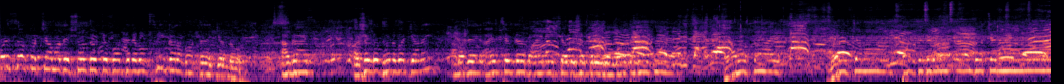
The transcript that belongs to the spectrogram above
পরিশ্রম করছে আমাদের সৌন্দর্য বর্ধন এবং শৃঙ্খলা বর্ধনের জন্য। আমরা অসংখ্য ধন্যবাদ জানাই। আমাদের আইন শৃঙ্খলা বাহিনীর সদস্য পরিবার অবস্থায় রহমান,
